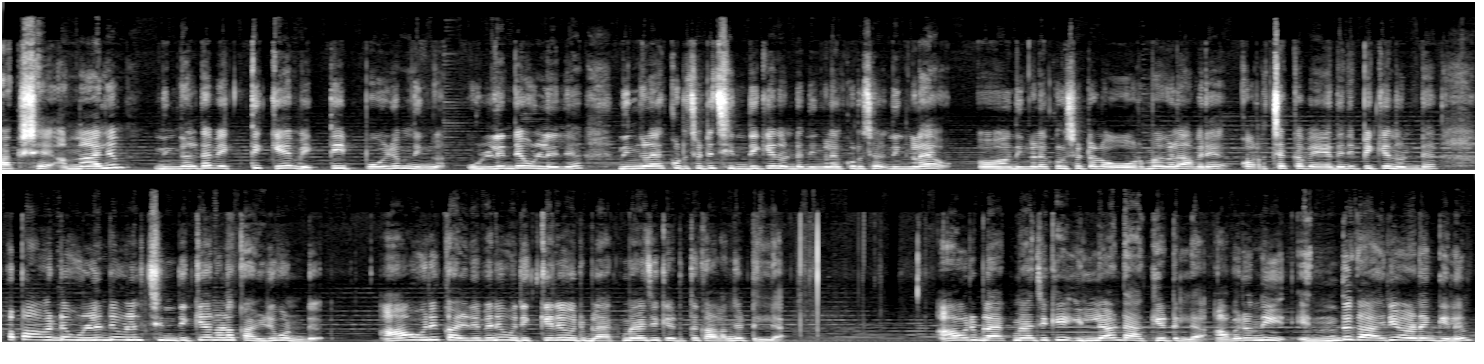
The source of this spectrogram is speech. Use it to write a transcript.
പക്ഷേ എന്നാലും നിങ്ങളുടെ വ്യക്തിക്ക് വ്യക്തി ഇപ്പോഴും നിങ്ങൾ ഉള്ളിന്റെ ഉള്ളിൽ നിങ്ങളെക്കുറിച്ചിട്ട് ചിന്തിക്കുന്നുണ്ട്. നിങ്ങളെക്കുറിച്ച് നിങ്ങളെ നിങ്ങളെക്കുറിച്ചിട്ടുള്ള ഓർമ്മകൾ അവരെ കുറച്ചൊക്കെ വേദനിപ്പിക്കുന്നുണ്ട്. അപ്പോൾ അവരുടെ ഉള്ളിന്റെ ഉള്ളിൽ ചിന്തിക്കാനുള്ള കഴിവുണ്ട്. ആ ഒരു കഴിവിനെ ഒരിക്കലും ഒരു ബ്ലാക്ക് മാജിക് എടുത്ത് കളഞ്ഞിട്ടില്ല. ആ ഒരു ബ്ലാക്ക് മാജിക് ഇല്ലാണ്ടാക്കിയിട്ടില്ല. അവരൊന്ന് എന്ത് കാര്യമാണെങ്കിലും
